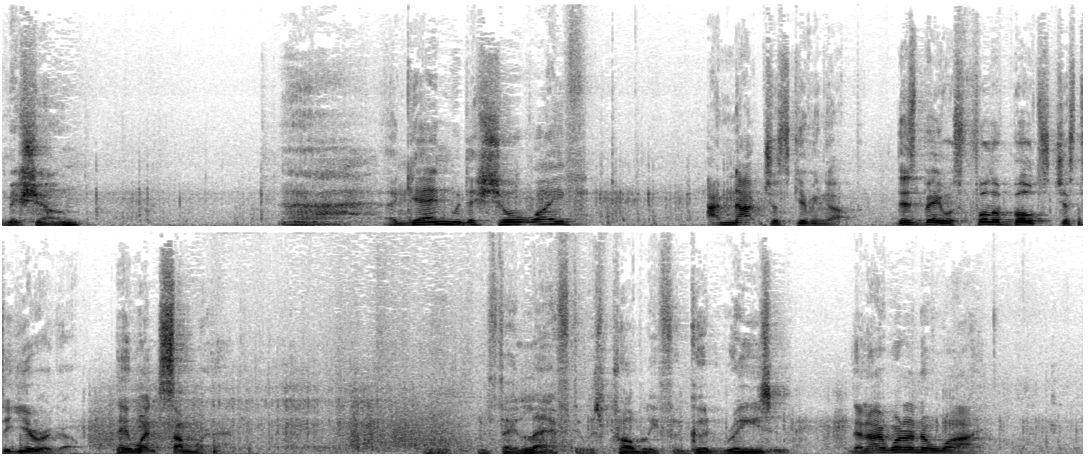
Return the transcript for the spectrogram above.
Michonne. Again with the shortwave? I'm not just giving up. This bay was full of boats just a year ago. They went somewhere. If they left, it was probably for good reason. Then I want to know why.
